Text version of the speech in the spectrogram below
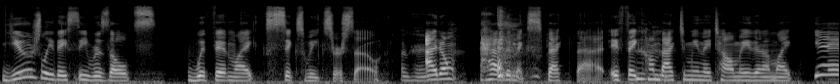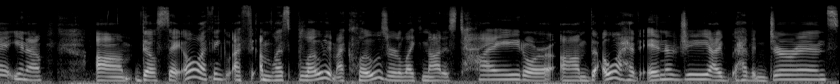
usually they see results within like six weeks or so. Okay. I don't have them expect that. If they come back to me and they tell me, then I'm like, yeah, you know, um, they'll say, oh, I think I f- I'm less bloated. My clothes are like not as tight, or um, the, oh, I have energy. I have endurance.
